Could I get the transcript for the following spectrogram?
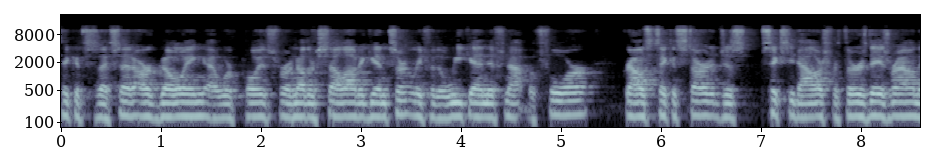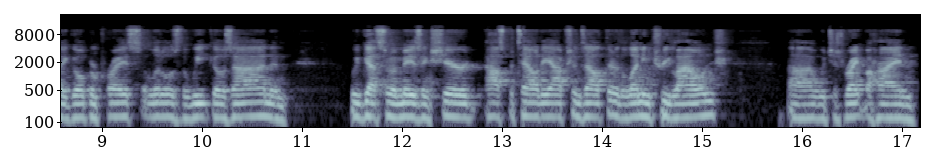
tickets, as I said, are going. Uh, we're poised for another sellout again, certainly for the weekend, if not before. Grounds tickets start at just $60 for Thursday's round. They go up in price a little as the week goes on. And we've got some amazing shared hospitality options out there. The LendingTree Lounge, uh, which is right behind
